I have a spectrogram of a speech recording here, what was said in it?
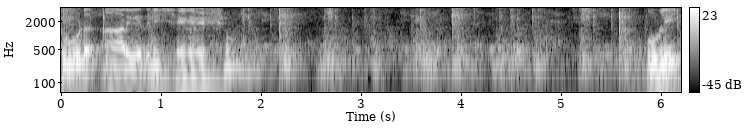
ചൂട് ആറിയതിന് ശേഷം പുളി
